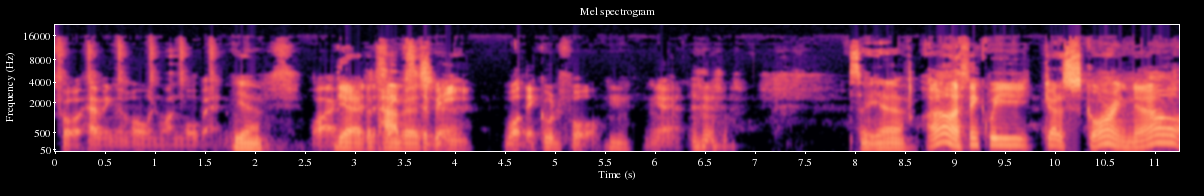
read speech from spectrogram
for having them all in one warband. yeah. Like, Yeah, it the just seems Pavas, to be yeah. what they're good for. Hmm. Yeah. So yeah. oh, I think we go to scoring now.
